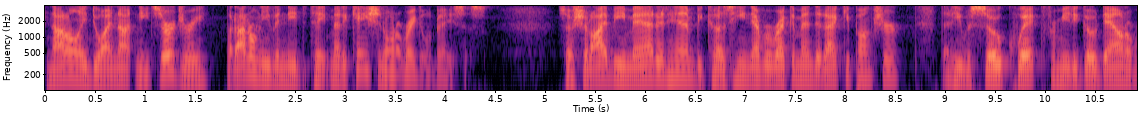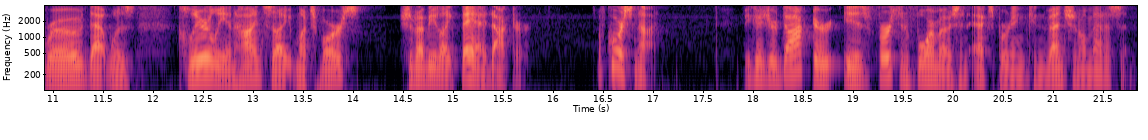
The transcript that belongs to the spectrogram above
not only do I not need surgery, but I don't even need to take medication on a regular basis. So, should I be mad at him because he never recommended acupuncture? That he was so quick for me to go down a road that was clearly in hindsight much worse? Should I be like, bad doctor? Of course not. Because your doctor is first and foremost an expert in conventional medicine.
